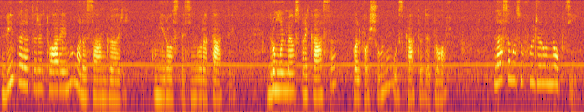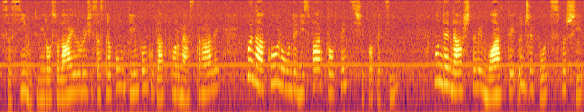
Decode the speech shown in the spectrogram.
viperă târătoare nu mă lăsa în gări, cu miros de singurătate. Drumul meu spre casă, pălpășune uscată de dor. Lasă-mă sub fulgerul nopții, să simt mirosul aerului și să străpung timpul cu platforme astrale până acolo unde dispar profeți și profeții, unde naștere, moarte, început, sfârșit,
